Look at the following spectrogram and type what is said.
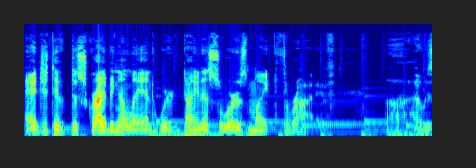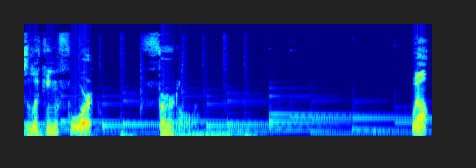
adjective describing a land where dinosaurs might thrive. Uh, I was looking for fertile. Well,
